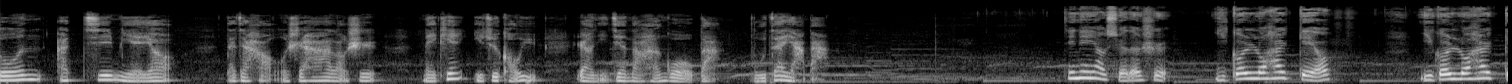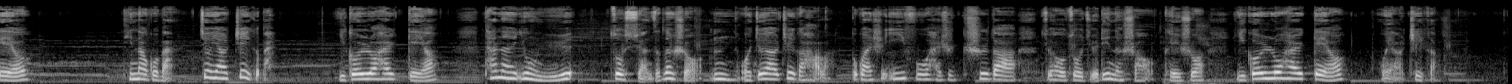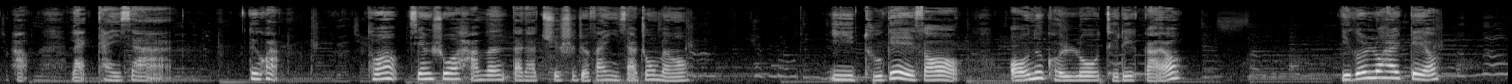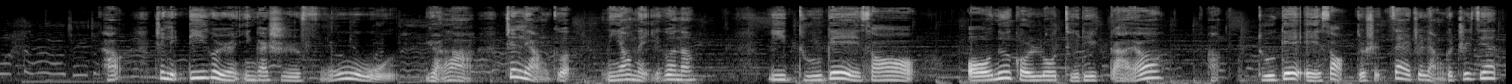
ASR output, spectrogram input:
좋은아침이에 요。 大家好，我是哈哈老师。每天一句口语，让你见到韩国欧巴不再哑巴。今天要学的是이걸로할게 요， 이걸로할게 요， 听到过吧？就要这个吧。이걸로할게 요， 它呢用于做选择的时候，嗯，我就要这个好了。不管是衣服还是吃的，最后做决定的时候，可以说이걸로할게 요， 我要这个。 好，来看一下对话。同样，先说韩文，大家去试着翻译一下中文哦。이두개에서어느걸로드릴까 요？ 이걸로할게 요。 好，这里第一个人应该是服务员啦。这两个你要哪一个呢？이두개에서어느걸로드릴까 요？ 好， 두개에서就是在这两个之间，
